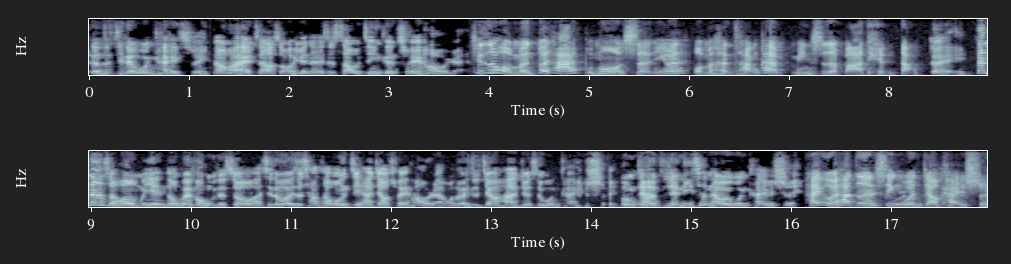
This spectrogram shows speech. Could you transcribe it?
就只记得温开水，然后后来才知道。道说哦，原来是邵京跟崔浩然。其实我们对他不陌生，因为我们很常看明视的八点档。对，但那个时候我们演龙飞凤舞的时候啊，其实我也是常常忘记他叫崔浩然，我都一直叫他就是温开水。我们家直接昵称他为温开水，还以为他真的姓温叫开水。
